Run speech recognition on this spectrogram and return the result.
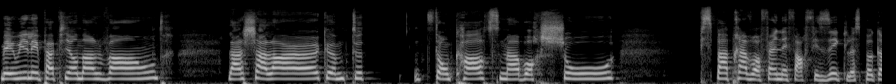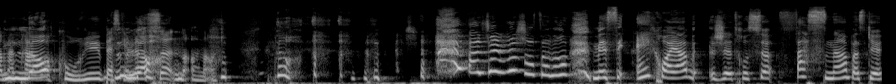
Mais oui, les papillons dans le ventre, la chaleur, comme tout ton corps, tu te mets à avoir chaud. Puis c'est pas après avoir fait un effort physique, là. C'est pas comme après Non. avoir couru, parce que là, Non. ça... Non, non. Je trouve ça drôle. Mais c'est incroyable. Je trouve ça fascinant parce que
